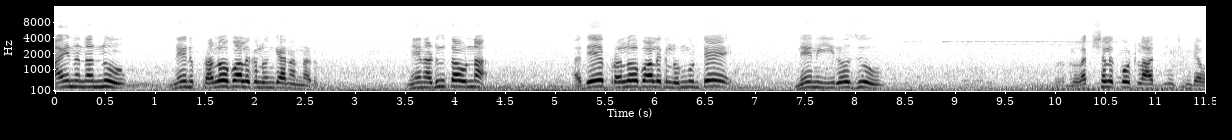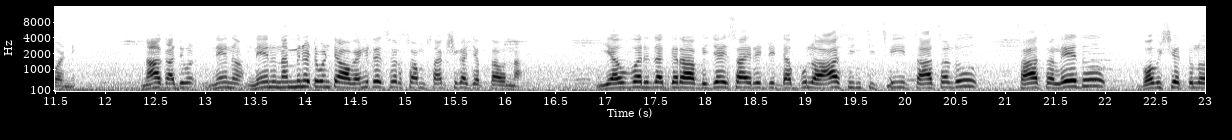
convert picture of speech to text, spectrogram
ఆయన నన్ను నేను ప్రలోభాలకు లొంగానన్నారు. నేను అడుగుతా ఉన్నా అదే ప్రలోభాలకు లొంగుంటే నేను ఈరోజు లక్షల కోట్లు ఆర్జించుండేవాడిని నాకు అది నేను నేను నమ్మినటువంటి ఆ వెంకటేశ్వర స్వామి సాక్షిగా చెప్తా ఉన్నా ఎవరి దగ్గర విజయసాయి రెడ్డి డబ్బులు ఆశించి చేయి చాచలు చాచలేదు భవిష్యత్తులో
